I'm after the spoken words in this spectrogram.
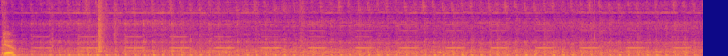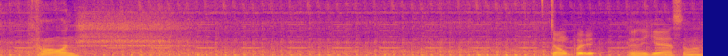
Go. Falling. Don't put any gas on.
